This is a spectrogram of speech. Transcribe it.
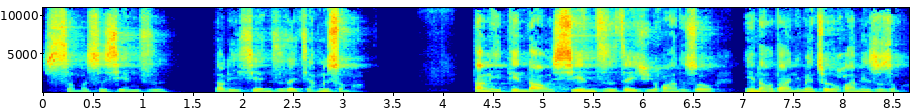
什么是先知？到底先知在讲什么？当你听到先知这句话的时候，你脑袋里面出的画面是什么？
